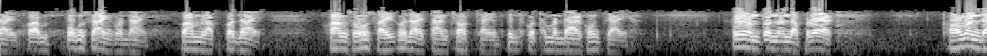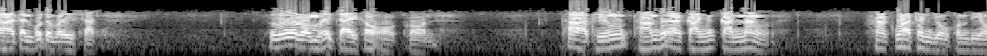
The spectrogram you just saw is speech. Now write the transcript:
ได้ ความฟุ้งซ่านก็ได้ ความหลับก็ได้ ความสงสัยก็ได้ตามชอบใจ เป็นกฎธรรมดาของใจ เริ่มต้นอันดับแรก ขอบรรดาท่านพุทธบริษัท รู้ลมให้ใจเข้าออกก่อน ถ้าถึงถามถึงอาการของการนั่ง หากว่าท่านอยู่คนเดียว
